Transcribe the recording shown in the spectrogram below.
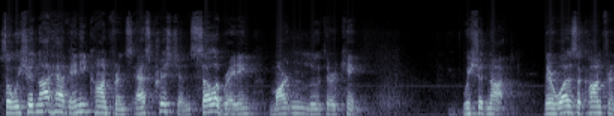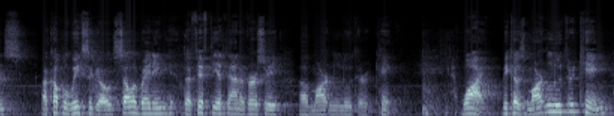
So we should not have any conference as Christians celebrating Martin Luther King. We should not. There was a conference a couple of weeks ago celebrating the 50th anniversary of Martin Luther King. Why? Because Martin Luther King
